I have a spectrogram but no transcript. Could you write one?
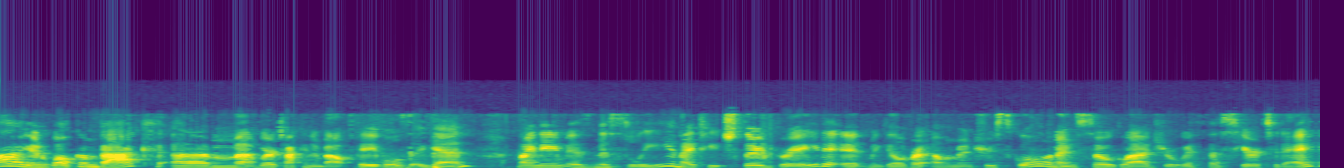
Hi, and welcome back. Um, we're talking about fables again. My name is Miss Lee, and I teach third grade at McGillivray Elementary School, and I'm so glad you're with us here today.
